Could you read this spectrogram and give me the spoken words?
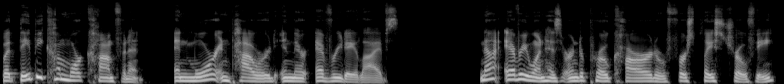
but they become more confident and more empowered in their everyday lives. Not everyone has earned a pro card or first place trophy,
